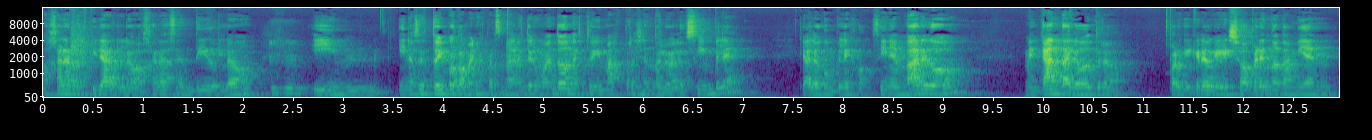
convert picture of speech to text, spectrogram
bajar a respirarlo, bajar a sentirlo. y, y, no sé, estoy por lo menos personalmente en un momento donde estoy más trayéndolo a lo simple que a lo complejo. Sin embargo, me encanta lo otro, porque creo que yo aprendo también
